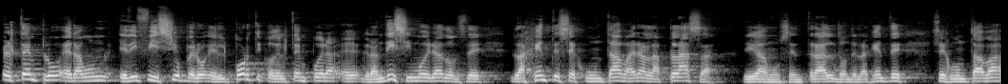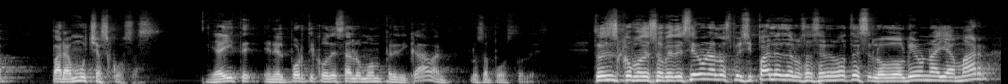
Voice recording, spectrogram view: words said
El templo era un edificio, pero el pórtico del templo era eh, grandísimo, era donde la gente se juntaba, era la plaza digamos, central, donde la gente se juntaba para muchas cosas. Y ahí en el pórtico de Salomón predicaban los apóstoles. Entonces, como desobedecieron a los principales de los sacerdotes, lo volvieron a llamar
